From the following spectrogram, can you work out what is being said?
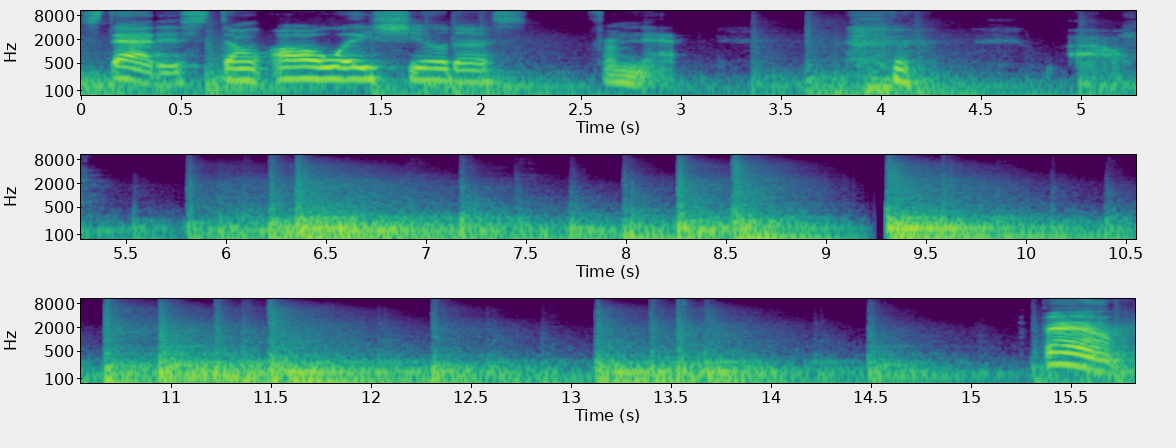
status don't always shield us from that. wow. Bam.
